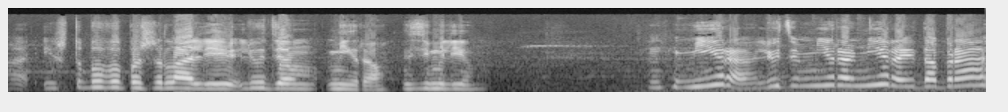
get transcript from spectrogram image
А, и что бы вы пожелали людям мира, Земли? Мира, людям мира, мира и добра.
